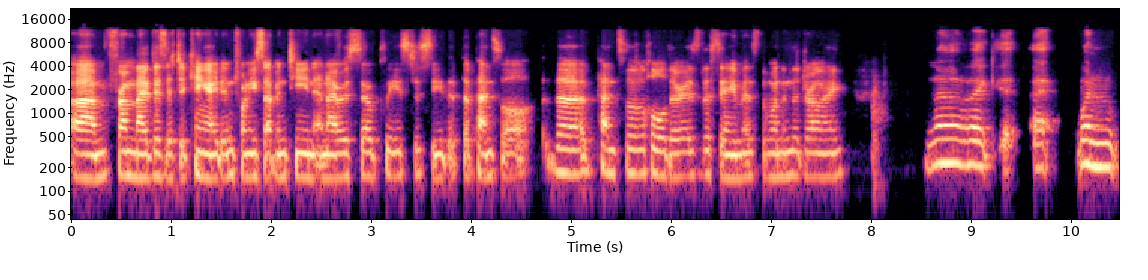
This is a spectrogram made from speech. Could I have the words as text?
um, from my visit to King Kinngait in 2017, and I was so pleased to see that the pencil, the pencil holder is the same as the one in the drawing. No, like I, when,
